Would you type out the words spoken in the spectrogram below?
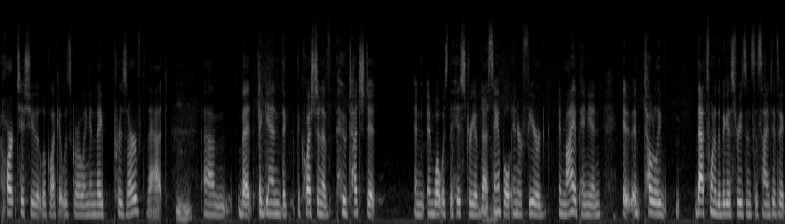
heart tissue that looked like it was growing, and they preserved that. Mm-hmm. Um, but again, the, the question of who touched it and, and what was the history of that mm-hmm. sample interfered, in my opinion, it, it, totally. That's one of the biggest reasons the scientific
